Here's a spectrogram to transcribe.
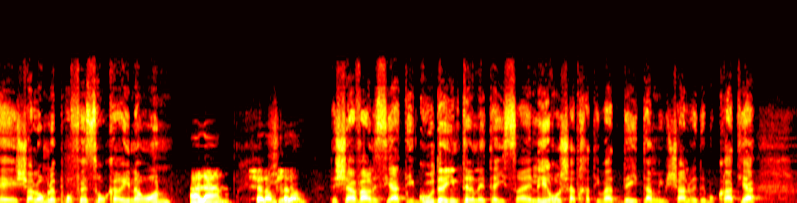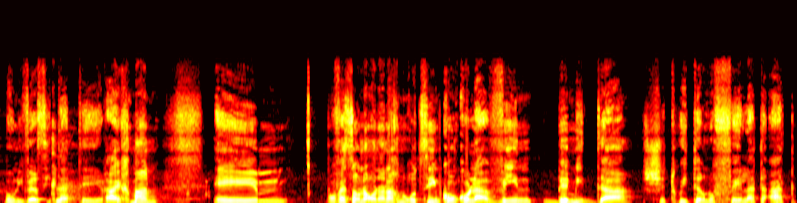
אה, שלום לפרופסור קרין אהרון, אהלן, שלום שלום. לשעבר נשיאת איגוד האינטרנט הישראלי, ראשת חטיבת דאטה, ממשל ודמוקרטיה באוניברסיטת כן. אה, רייכמן. אה, פרופסור נהון, אנחנו רוצים קודם כל להבין, במידה שטוויטר נופל, את, את,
